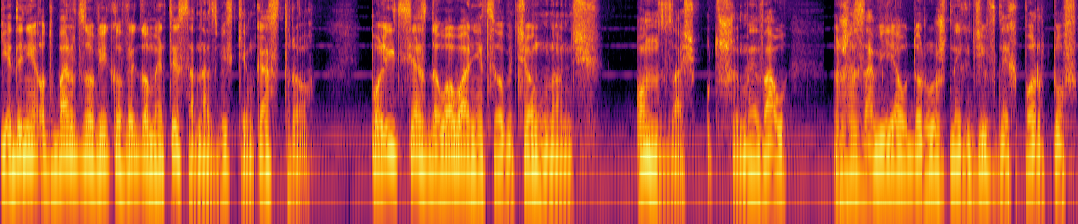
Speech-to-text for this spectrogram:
Jedynie od bardzo wiekowego metysa nazwiskiem Castro policja zdołała nieco wyciągnąć, on zaś utrzymywał, że zawijał do różnych dziwnych portów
